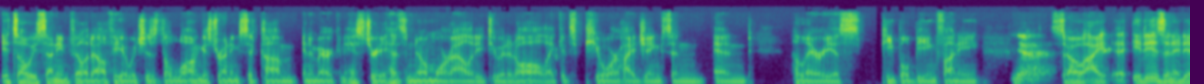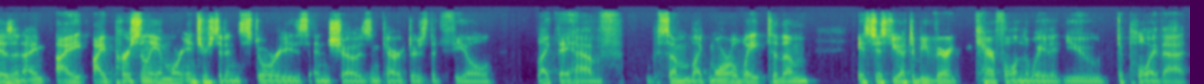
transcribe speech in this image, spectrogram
It's Always Sunny in Philadelphia, which is the longest running sitcom in American history, it has no morality to it at all. Like it's pure hijinks and and hilarious people being funny. Yeah. So I it is and it isn't. I I I personally am more interested in stories and shows and characters that feel like they have some like moral weight to them it's just you have to be very careful in the way that you deploy that.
